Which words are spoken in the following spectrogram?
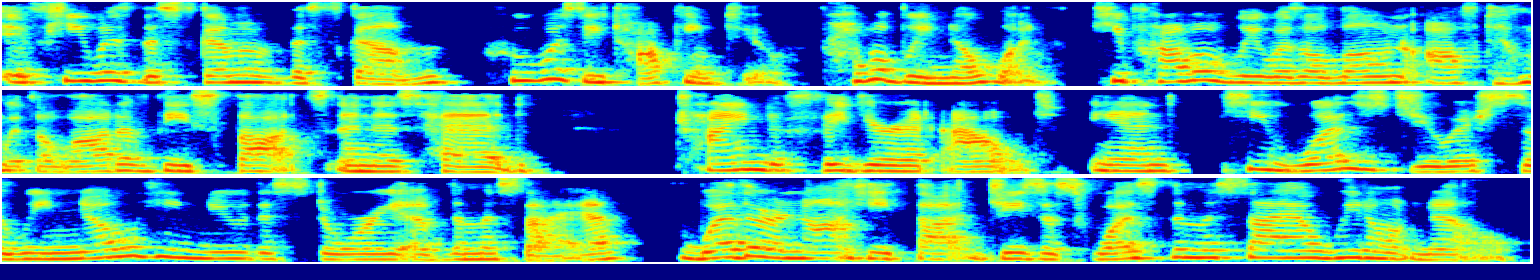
if he was the scum of the scum, who was he talking to? Probably no one. He probably was alone often with a lot of these thoughts in his head trying to figure it out. And he was Jewish, so we know he knew the story of the Messiah. Whether or not he thought Jesus was the Messiah, we don't know.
